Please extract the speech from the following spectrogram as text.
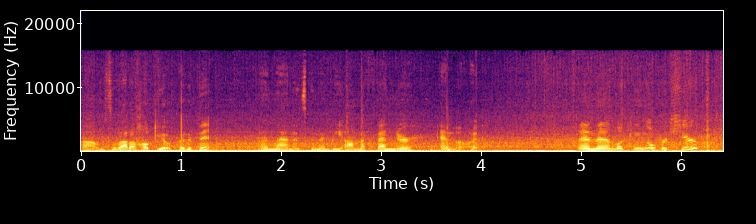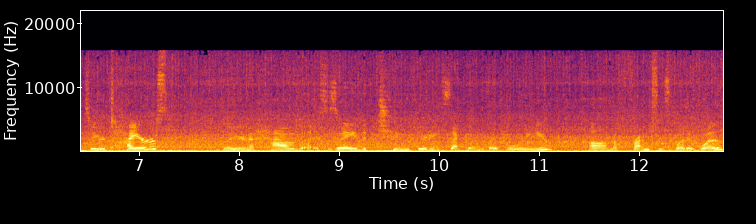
Um, so that'll help you out quite a bit. And then it's to be on the fender and the hood. And then looking over here, so your tires, so you're gonna have, this is gonna be the 230 seconds, I believe, on the front is what it was.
